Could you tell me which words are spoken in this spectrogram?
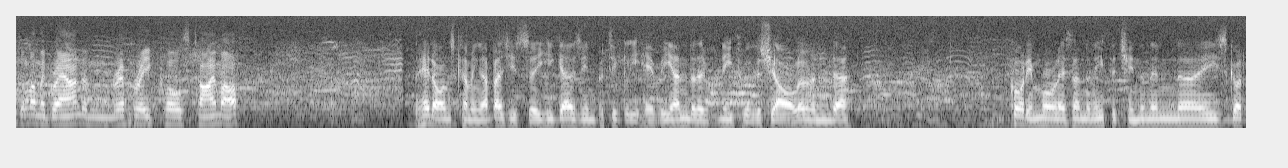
still on the ground, and referee calls time off. The head-on's coming up, as you see. He goes in particularly heavy underneath with the shoulder and uh, caught him more or less underneath the chin, and then uh, he's got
